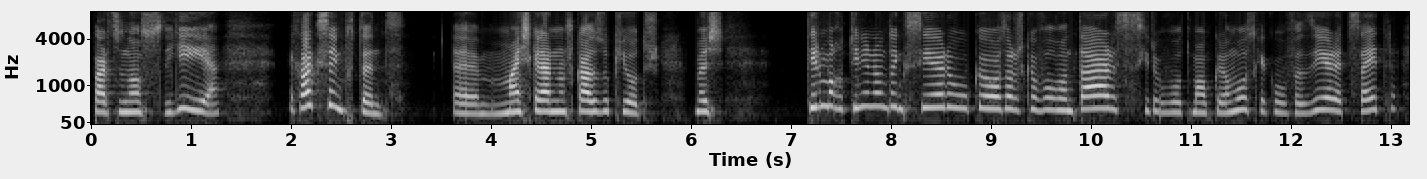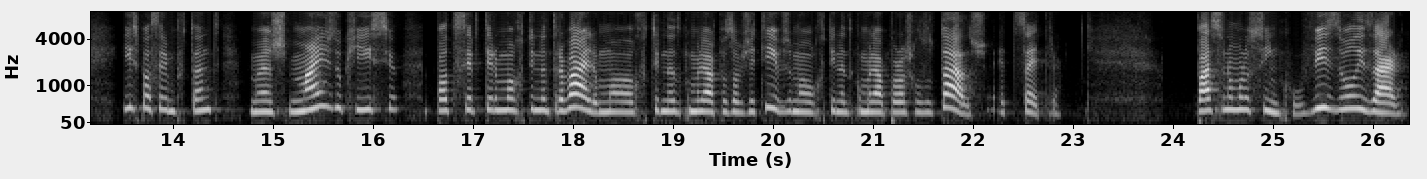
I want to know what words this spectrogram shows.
partes do nosso dia. É claro que isso é importante, uh, mais se calhar nos casos do que outros, mas ter uma rotina não tem que ser o que as horas que eu vou levantar, se eu vou tomar um pequeno almoço, o que é que eu vou fazer, etc. Isso pode ser importante, mas mais do que isso, pode ser ter uma rotina de trabalho, uma rotina de como olhar para os objetivos, uma rotina de como olhar para os resultados, etc. Passo número 5: visualizar.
